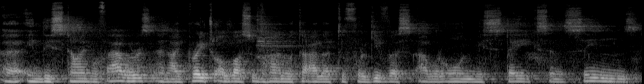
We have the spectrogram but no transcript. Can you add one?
uh, in this time of ours. And I pray to Allah subhanahu wa ta'ala to forgive us our own mistakes and sins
